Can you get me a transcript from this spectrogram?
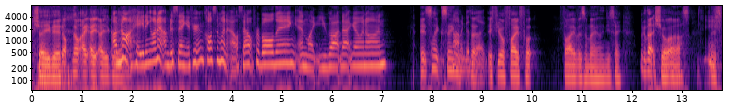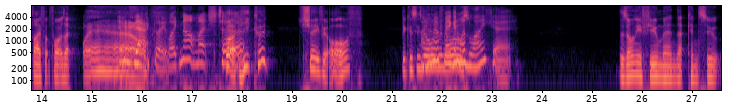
Shave it off. No, I, I, I agree. I'm not hating on it. I'm just saying if you're gonna call someone else out for balding and like you got that going on, It's like saying not a good that look. if you're five foot five as a male and you say, "Look at that short ass," and it's five foot four. It's like, wow. exactly. Like not much to. But he could shave it off because he's I no don't know if Meghan would like it. There's only a few men that can suit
